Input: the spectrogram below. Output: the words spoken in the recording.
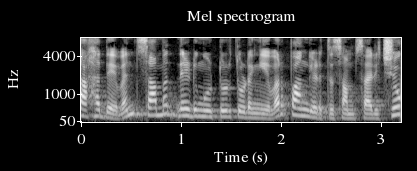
Sahadevan Samad Nedungottur തുടങ്ങിയവർ പങ്കെടുത്ത് സംസാരിച്ചു.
